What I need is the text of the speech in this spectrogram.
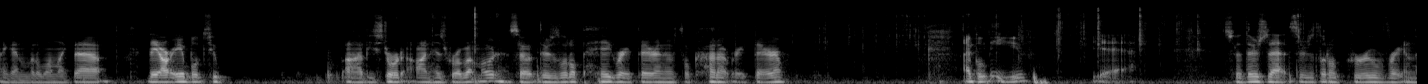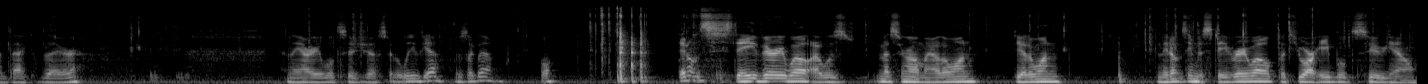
Again, a little one like that. They are able to uh, be stored on his robot mode. So there's a little peg right there and there's a little cutout right there. I believe. Yeah. So there's that. So there's a little groove right in the back of there. And they are able to just, I believe, yeah, just like that. Cool. They don't stay very well. I was messing around my other one, the other one, and they don't seem to stay very well, but you are able to, you know,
